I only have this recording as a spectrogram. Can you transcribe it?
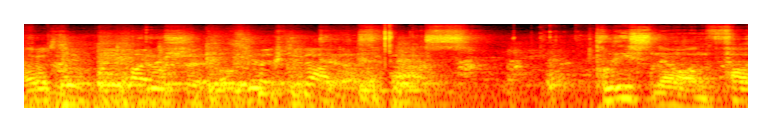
A jeszcze tutaj mają Proszę o wypchnięcie teraz pas. Please now unfasten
